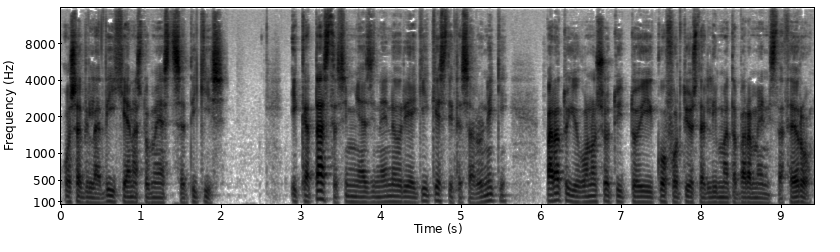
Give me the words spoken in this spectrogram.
όσα δηλαδή είχε ένας τομέας της Αττικής. Η κατάσταση μοιάζει να είναι οριακή και στη Θεσσαλονίκη, παρά το γεγονός ότι το υλικό φορτίο στα λίμματα παραμένει σταθερό.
